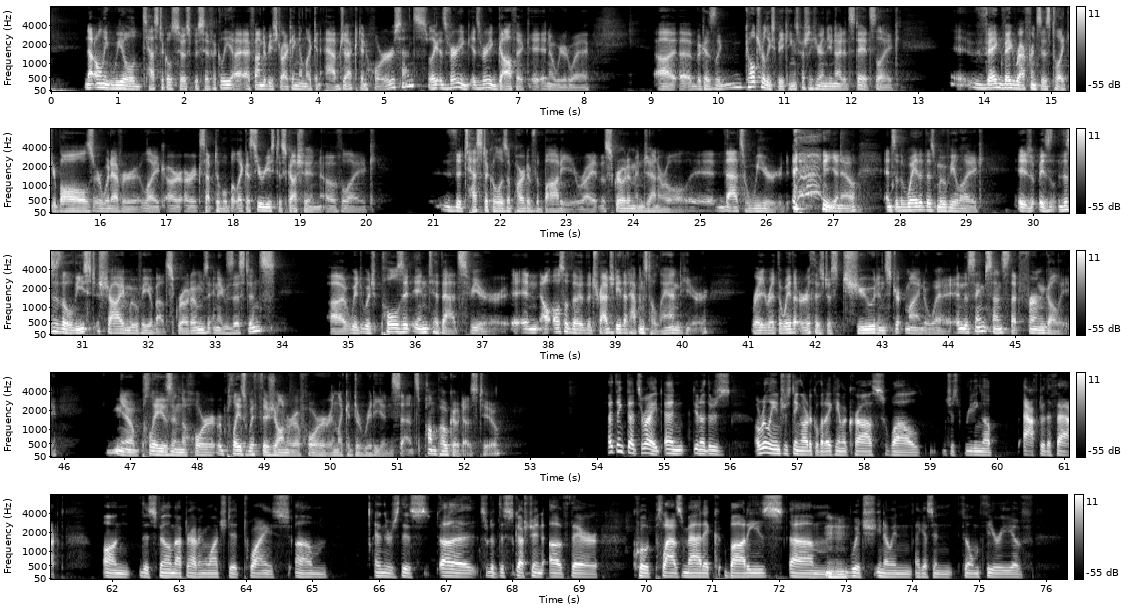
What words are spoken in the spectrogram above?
not only wield testicles so specifically, I, I, found to be striking in like an abject and horror sense. Like it's very it's very gothic in a weird way uh, uh, because like culturally speaking, especially here in the United States, like vague vague references to like your balls or whatever like are are acceptable, but like a serious discussion of like the testicle is a part of the body, right? The scrotum in general, eh, that's weird, you know. And so the way that this movie like is is this is the least shy movie about scrotums in existence uh, which, which pulls it into that sphere, and also the the tragedy that happens to land here, right? Right, the way the Earth is just chewed and strip mined away, in the same sense that Fern Gully, you know, plays in the horror or plays with the genre of horror in like a Derridian sense. Pom Poko does too. I think that's right, and you know, there's a really interesting article that I came across while just reading up after the fact on this film after having watched it twice. Um, and there's this uh, sort of discussion of their quote plasmatic bodies, um, mm-hmm. which you know, in I guess in film theory of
